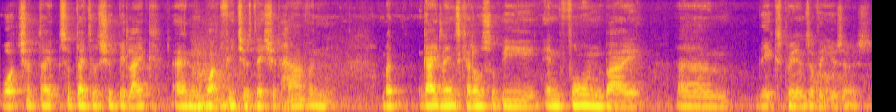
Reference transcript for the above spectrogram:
what subti- subtitles should be like and what features they should have and but guidelines can also be informed by um, the experience of the users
